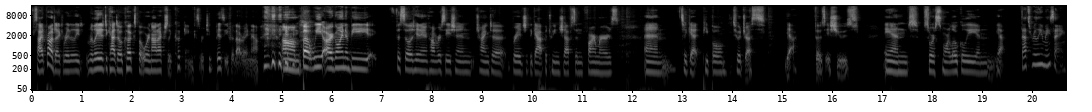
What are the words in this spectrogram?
side project really related to Cattail Cooks, but we're not actually cooking because we're too busy for that right now. um, but we are going to be facilitating a conversation trying to bridge the gap between chefs and farmers and to get people to address, yeah, those issues and source more locally and yeah, That's really amazing.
